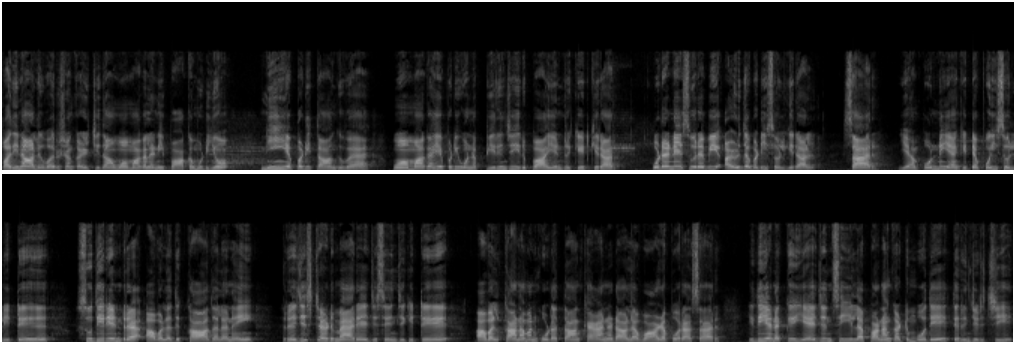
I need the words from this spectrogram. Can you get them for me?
பதினாலு வருஷம் கழிச்சு தான் உன் மகளை நீ பார்க்க முடியும். நீ எப்படி தாங்குவ? உன் மக எப்படி உன்னை பிரிஞ்சு இருப்பா? என்று கேட்கிறார். உடனே சுரபி அழுதபடி சொல்கிறாள் சார் என் பொண்ணு என்கிட்ட பொய் சொல்லிட்டு சுதீர் என்ற அவளது காதலனை ரெஜிஸ்டர்டு மேரேஜ் செஞ்சுக்கிட்டு அவள் கணவன் கூடத்தான் கேனடாவில் வாழ போகிறா சார். இது எனக்கு ஏஜென்சியில் பணம் கட்டும்போதே தெரிஞ்சிடுச்சு.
